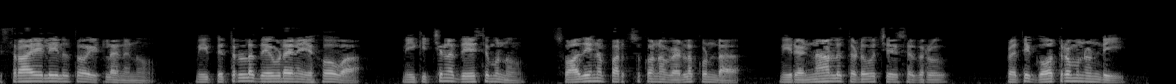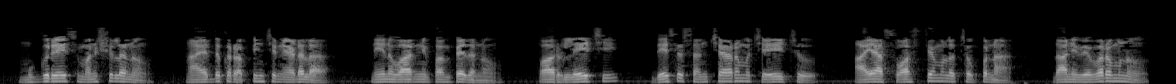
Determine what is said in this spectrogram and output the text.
ఇస్రాయేలీలతో ఇట్లనెను మీ పితరుల దేవుడైన యహోవా మీకిచ్చిన దేశమును స్వాధీనపరచుకొన వెళ్ళకుండా మీరెన్నాళ్ళు తడువు చేసెదరు? ప్రతి గోత్రము నుండి ముగ్గురేసి మనుషులను నా యొద్దకు రప్పించిన ఎడల నేను వారిని పంపేదను. వారు లేచి దేశ సంచారము చేయుచు ఆయా స్వాస్థ్యముల చొప్పున దాని వివరమును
